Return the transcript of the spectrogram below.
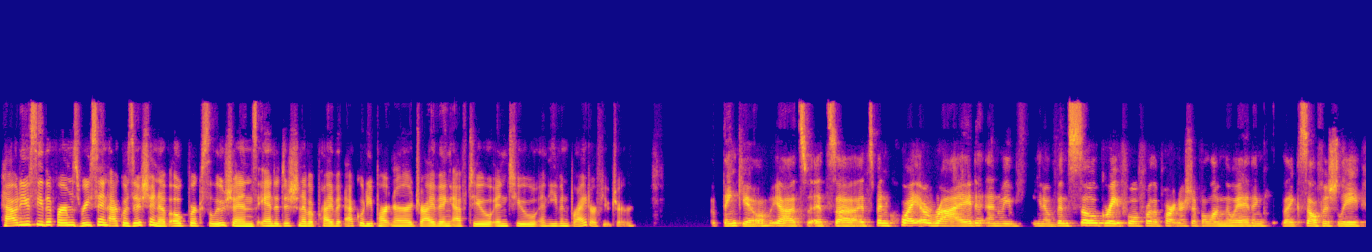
How do you see the firm's recent acquisition of Oakbrook Solutions and addition of a private equity partner driving F2 into an even brighter future? Thank you. Yeah, it's it's uh it's been quite a ride and we've, you know, been so grateful for the partnership along the way. I think like selfishly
